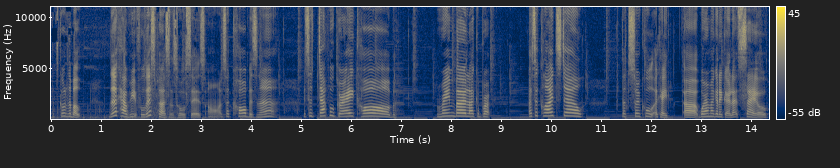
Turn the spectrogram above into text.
let's go to the boat. Look how beautiful this person's horse is. Oh, it's a cob, isn't it? It's a dapple grey cob. Rainbow like a bro... It's a Clydesdale. That's so cool. Okay, uh, where am I going to go? Let's sail.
